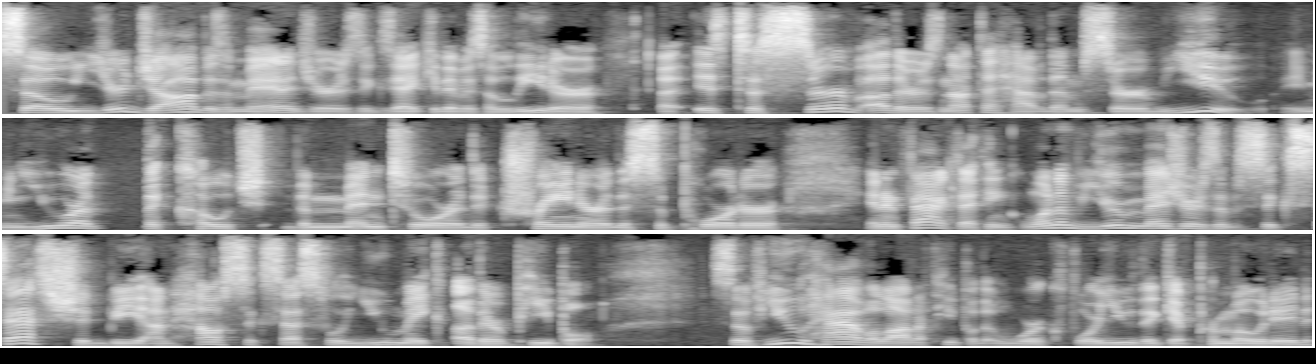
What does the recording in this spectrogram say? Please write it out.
So, your job as a manager, as executive, as a leader, uh, is to serve others, not to have them serve you. I mean, you are the coach, the mentor, the trainer, the supporter. And in fact, I think one of your measures of success should be on how successful you make other people. So if you have a lot of people that work for you that get promoted,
